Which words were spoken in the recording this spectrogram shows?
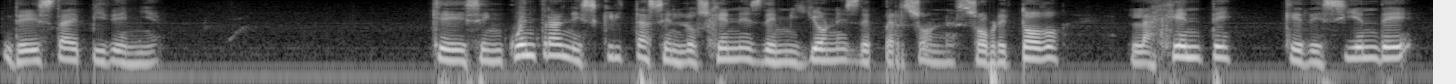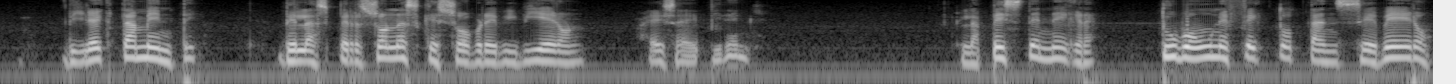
de esta epidemia que se encuentran escritas en los genes de millones de personas, sobre todo la gente que desciende directamente de las personas que sobrevivieron a esa epidemia. La peste negra tuvo un efecto tan severo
